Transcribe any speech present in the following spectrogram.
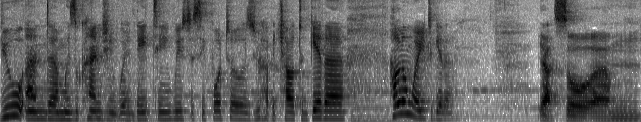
You and uh, Mwizukanji were dating. We used to see photos. You have a child together. How long were you together? Yeah, so um,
